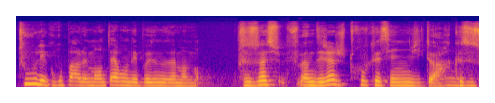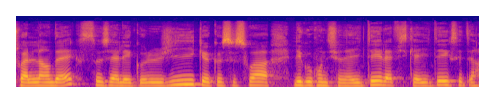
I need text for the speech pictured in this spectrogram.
tous les groupes parlementaires ont déposé nos amendements ce soit, déjà, je trouve que c'est une victoire. Que ce soit l'index social et écologique, que ce soit l'éco-conditionnalité, la fiscalité, etc.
